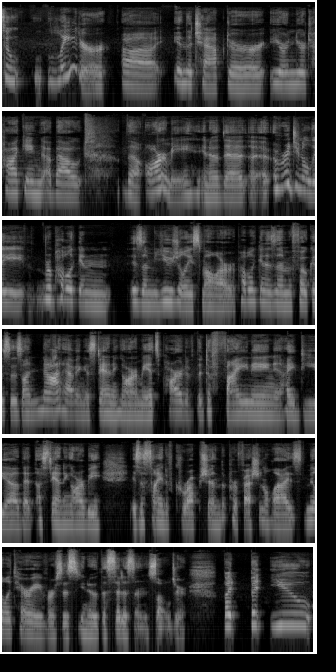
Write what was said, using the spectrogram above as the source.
So later uh, in the chapter, you're you're talking about the army. You know, the uh, originally Republicanism, usually smaller Republicanism, focuses on not having a standing army. It's part of the defining idea that a standing army is a sign of corruption, the professionalized military versus you know the citizen soldier. But but you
